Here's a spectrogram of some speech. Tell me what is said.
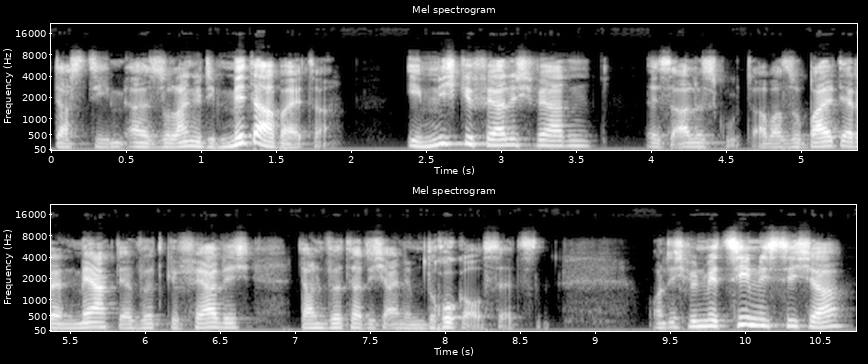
dass die, äh, solange die Mitarbeiter ihm nicht gefährlich werden, ist alles gut. Aber sobald er dann merkt, er wird gefährlich, dann wird er dich einem Druck aussetzen. Und ich bin mir ziemlich sicher,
